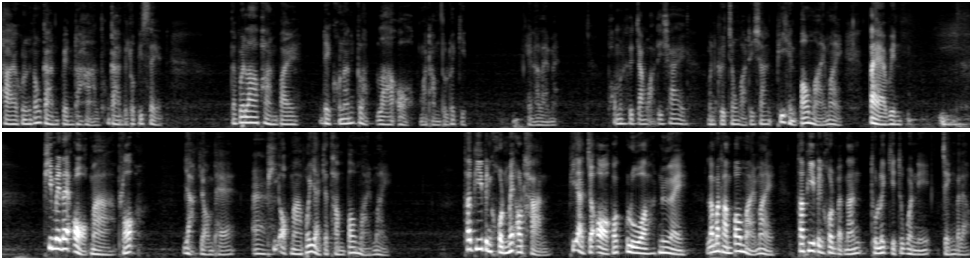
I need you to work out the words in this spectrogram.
ชายคนหนึงต้องการเป็นทหารต้องการเป็นรบพิเศษ แต่เวลาผ่านไปเด็กคนนั้นกลับลาออกมาทำธุรกิจ เห็นอะไรไหม เพราะมันคือจังหวะที่ใช่ มันคือจังหวะที่ฉันพี่เห็นเป้าหมายใหม่ แต่วิน พี่ไม่ได้ออกมา เพราะอยากยอมแพ้อ่าพี่ออกมาเพราะอยากจะทำเป้าหมายใหม่ ถ้าพี่เป็นคนไม่เอาฐาน พี่อาจจะออกเพราะกลัวเหนื่อย แล้วมาทำเป้าหมายใหม่ ถ้าพี่เป็นคนแบบนั้นธุรกิจทุกวันนี้เจ๊งไปแล้ว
